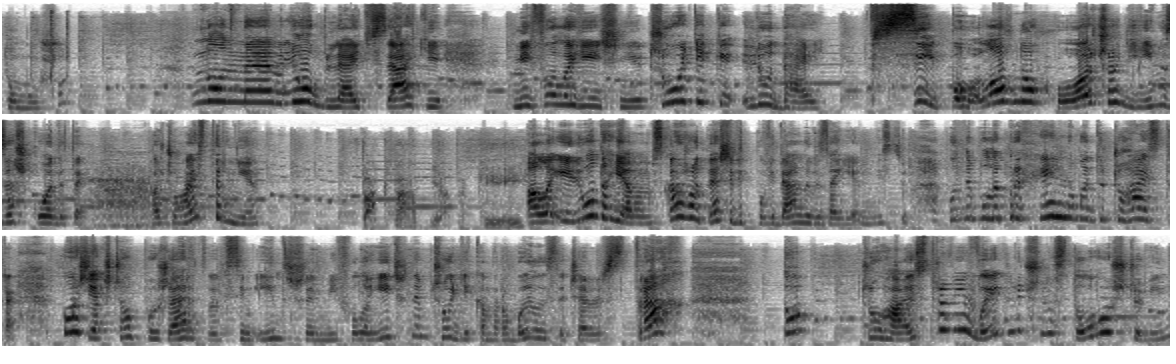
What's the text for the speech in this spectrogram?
Тому що ну не люблять всякі міфологічні чутіки людей. Всі поголовно хочуть їм зашкодити. А чугайстер ні. Так, я такий. Але і люди, я вам скажу, теж відповідали взаємністю. Вони були прихильними до чугайстра. Бо якщо пожертви всім іншим міфологічним чудікам робилися через страх, то чугайстрові виключно з того, що він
